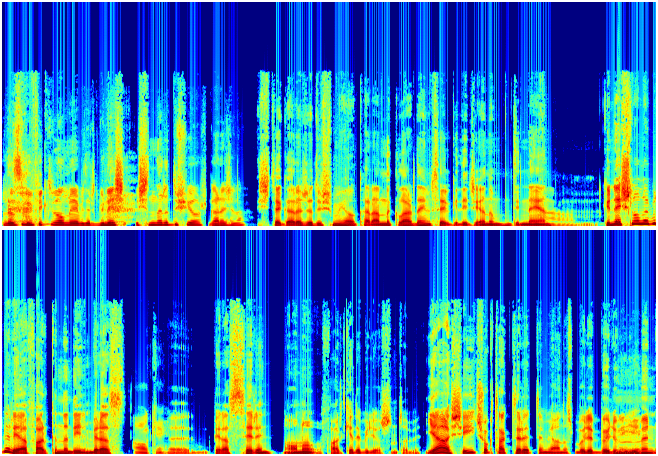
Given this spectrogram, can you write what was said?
Nasıl bir fikrin olmayabilir? Güneş ışınları düşüyor garajına. İşte garaja düşmüyor. Karanlıklardayım sevgili Cihan'ım dinleyen. Ha. Güneşli olabilir ya farkında değilim. Biraz okay. e, biraz serin. Onu fark edebiliyorsun tabii. Ya şeyi çok takdir ettim yalnız. Böyle bölümümün Neyi?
